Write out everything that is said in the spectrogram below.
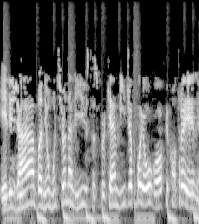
ele já baniu muitos jornalistas porque a mídia apoiou o golpe contra ele.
